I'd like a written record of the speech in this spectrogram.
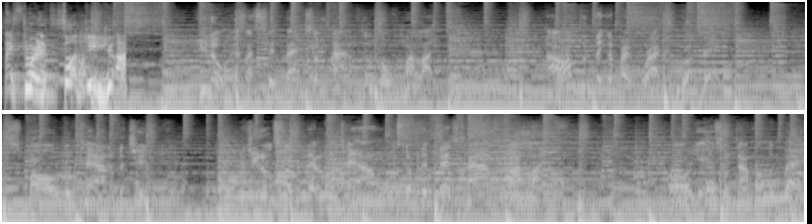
I swear to fucking God. You know, as I sit back sometimes think about where I grew up at. Small little town in Virginia. But you know something, that little town was some of the best times of my life. Oh yeah, sometimes I look back.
